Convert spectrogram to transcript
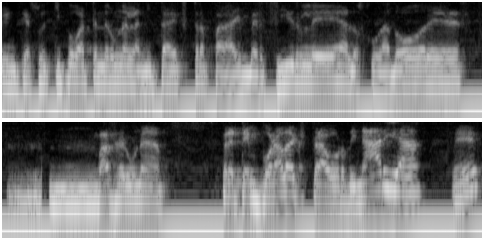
En que su equipo va a tener una lanita extra para invertirle a los jugadores. Mm, va a ser una pretemporada extraordinaria, ¿eh?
